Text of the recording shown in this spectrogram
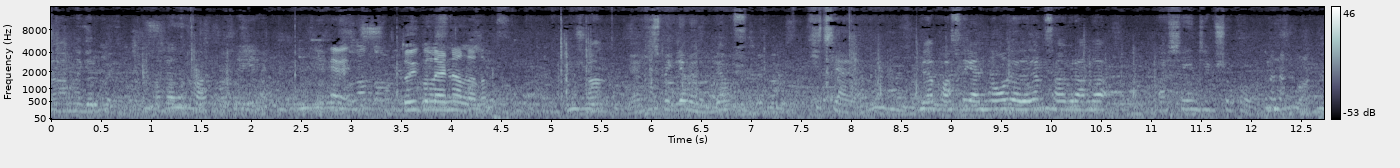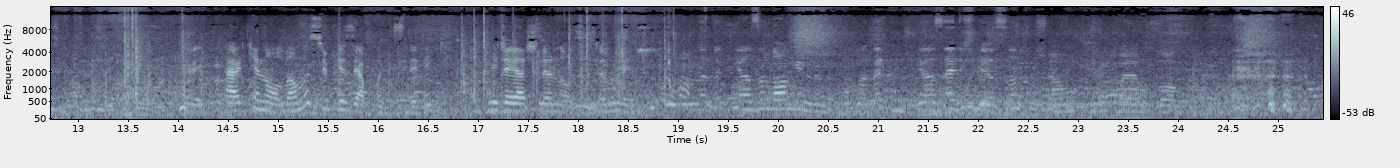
Zamanla geri koyayım. Evet, duygularını alalım. Şu an Yani hiç beklemiyordum biliyor musun? Hiç yani. An pasta geldi ne oluyor dedim sonra bir anda başlayınca bir şok oldu. Evet, erken oldu ama sürpriz yapmak istedik. Nice yaşların olsun canım benim. Kutladık. Yaz'ın doğum gününü kutladık. Yaz ne düşünüyorsun? Şu an bayağı mutlu oldum.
